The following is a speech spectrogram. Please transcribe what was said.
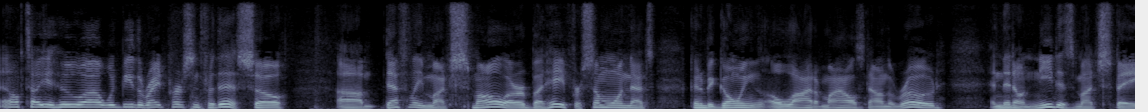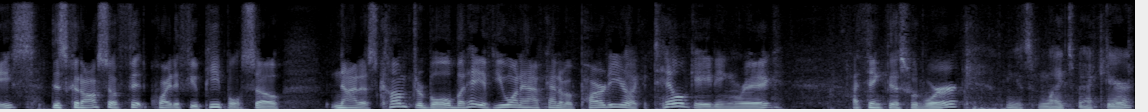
And I'll tell you who uh, would be the right person for this. So um, definitely much smaller, but hey, for someone that's gonna be going a lot of miles down the road and they don't need as much space, this could also fit quite a few people. So not as comfortable, but hey, if you want to have kind of a party or like a tailgating rig, I think this would work. Let me get some lights back here.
